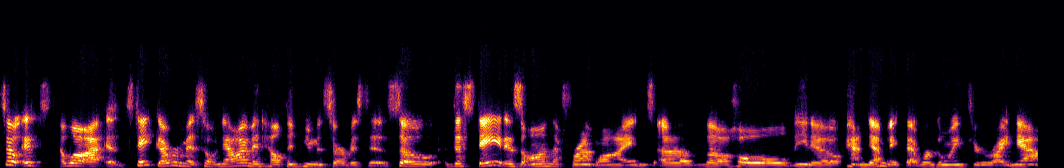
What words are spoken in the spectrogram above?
So it's well, I, state government. So now I'm in health and human services. So the state is on the front lines of the whole, you know, pandemic that we're going through right now.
